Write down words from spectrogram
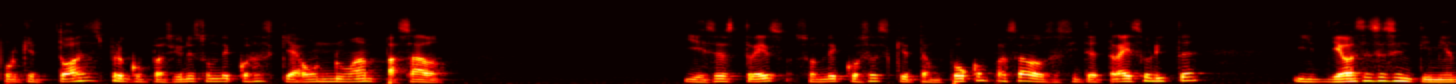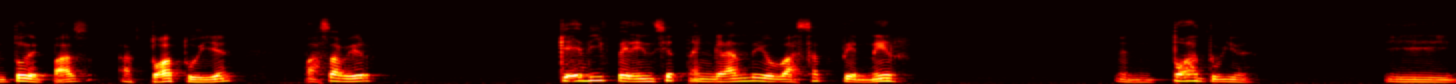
porque todas esas preocupaciones son de cosas que aún no han pasado. Y esas tres son de cosas que tampoco han pasado. O sea, si te traes ahorita y llevas ese sentimiento de paz a toda tu día, vas a ver qué diferencia tan grande vas a tener en toda tu vida. Y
